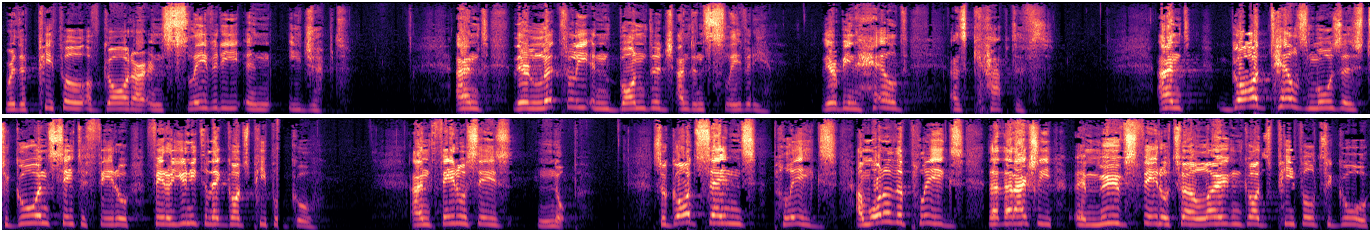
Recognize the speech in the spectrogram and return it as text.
where the people of God are in slavery in Egypt, and they're literally in bondage and in slavery, they're being held as captives. And God tells Moses to go and say to Pharaoh, Pharaoh, you need to let God's people go. And Pharaoh says, Nope. So God sends plagues. And one of the plagues that, that actually uh, moves Pharaoh to allowing God's people to go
